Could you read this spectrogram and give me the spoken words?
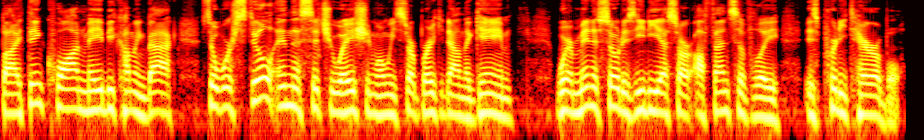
But I think Kwon may be coming back. So we're still in this situation when we start breaking down the game where Minnesota's EDSR offensively is pretty terrible.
